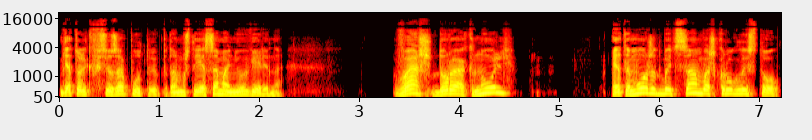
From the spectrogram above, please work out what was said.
я только все запутаю, потому что я сама не уверена. Ваш дурак ноль — это может быть сам ваш круглый стол.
